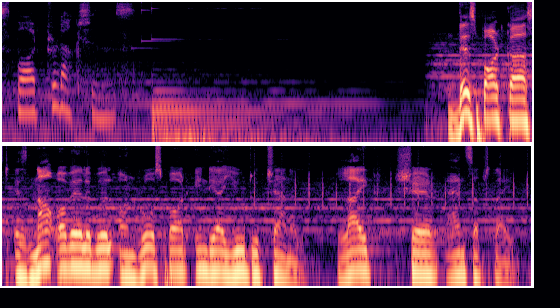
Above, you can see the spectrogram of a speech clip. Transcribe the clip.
Rosebud Productions. This podcast is now available on Rosepod India YouTube channel. Like, share, and subscribe.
